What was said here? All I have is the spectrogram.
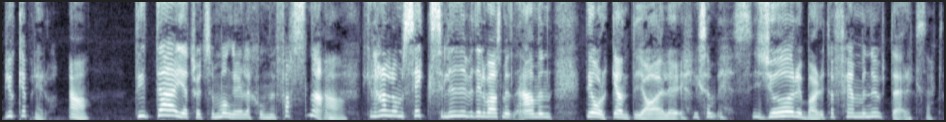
Bjucka på det då. Ja. Det är där jag tror att så många relationer fastnar. Ja. Det kan handla om sexlivet eller vad som helst. Ja, men det orkar inte jag. Eller liksom, gör det bara. Det tar fem minuter. Exakt.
